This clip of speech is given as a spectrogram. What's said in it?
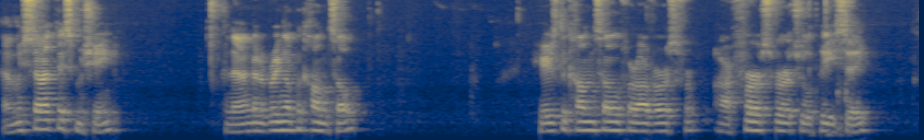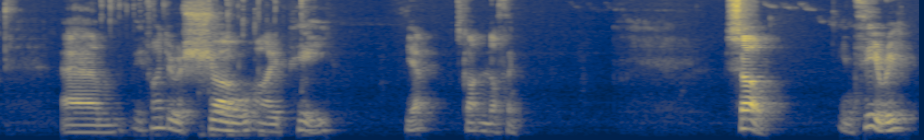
and we start this machine, and now I'm going to bring up a console. Here's the console for our, for our first virtual PC. Um, if I do a show IP, yep, it's got nothing. So, in theory,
